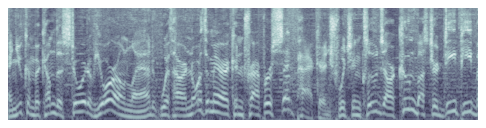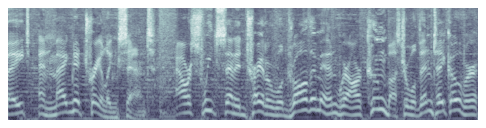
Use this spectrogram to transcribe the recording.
and you can become the steward of your own land with our North American Trapper scent package, which includes our Coonbuster DP bait and magnet trailing scent. Our sweet scented trailer will draw them in where our Coonbuster will then take over,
